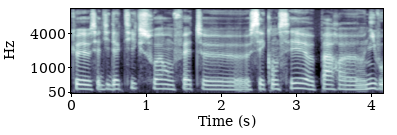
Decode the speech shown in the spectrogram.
que cette didactique soit en fait séquencée par niveau.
